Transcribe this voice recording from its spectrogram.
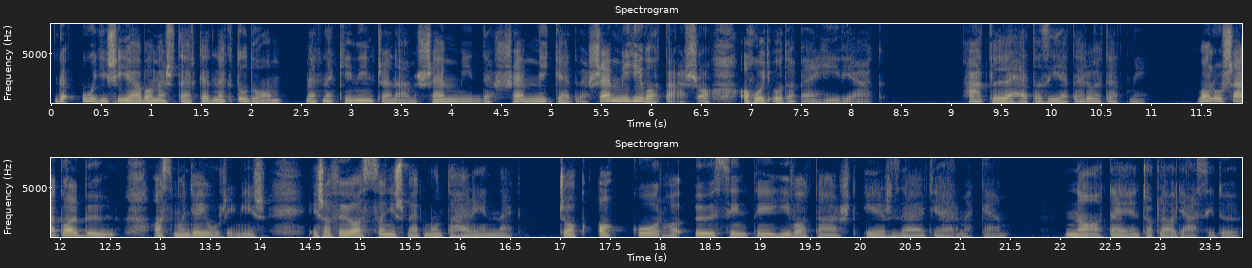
De úgy is hiába mesterkednek, tudom, mert neki nincsen ám semmi, de semmi kedve, semmi hivatása, ahogy odaben hívják. Hát lehet az ilyet erőltetni? Valósággal bűn, azt mondja Józsim is, és a főasszony is megmondta Helénnek. Csak akkor, akkor, ha őszintén hivatást érzel gyermekem. Na, teljen csak le a gyászidő,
